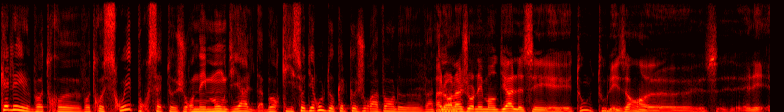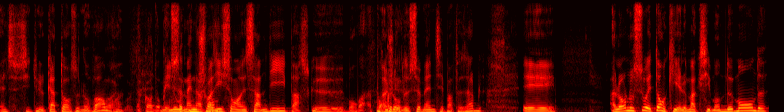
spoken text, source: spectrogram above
quel est votre, votre souhait pour cette journée mondiale d'abord, qui se déroule de quelques jours avant le 21 Alors la journée mondiale, c'est tous- tous les ans, euh, elle, est- elle se situe le 14 novembre. Ouais, donc Mais une nous, semaine nous avant. choisissons un samedi parce que bon, Bah, pour un que jour le- de semaine, c'est pas faisable. Et alors nous souhaitons qu'il y ait le maximum de monde,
